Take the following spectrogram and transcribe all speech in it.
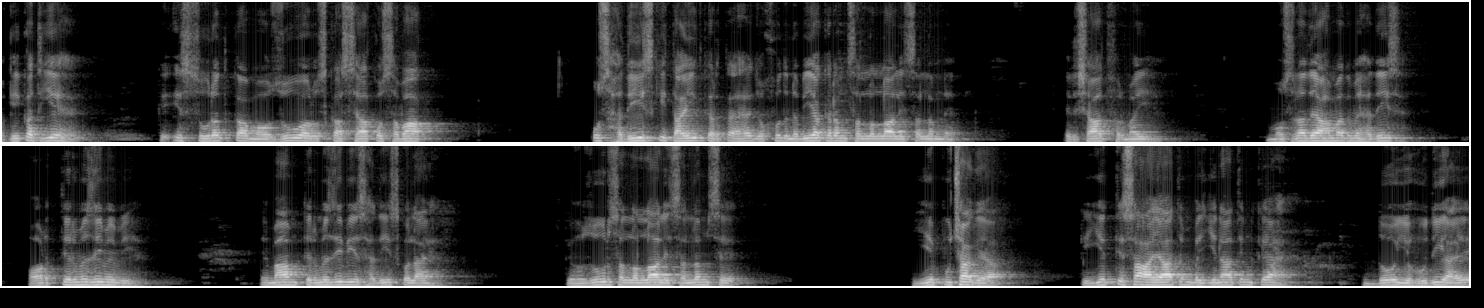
حقیقت یہ ہے کہ اس صورت کا موضوع اور اس کا سیاق و سباق اس حدیث کی تائید کرتا ہے جو خود نبی کرم صلی اللہ علیہ وسلم نے ارشاد فرمائی ہے۔ مسند احمد میں حدیث ہے اور ترمزی میں بھی ہے۔ امام ترمزی بھی اس حدیث کو لائے ہیں۔ کہ حضور صلی اللہ علیہ وسلم سے یہ پوچھا گیا کہ یہ تسا آیاتم بیناتم کیا ہے دو یہودی آئے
